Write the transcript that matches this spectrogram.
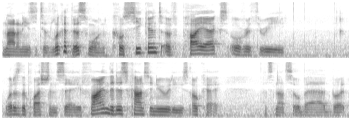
not an easy test. Look at this one. Cosecant of pi x over 3 what does the question say? Find the discontinuities. Okay, that's not so bad, but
